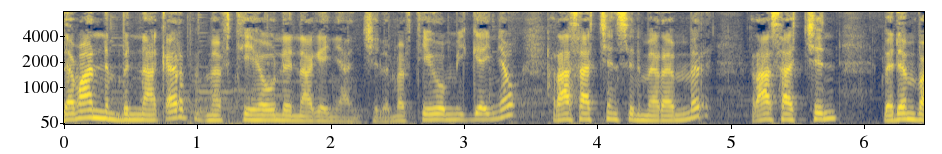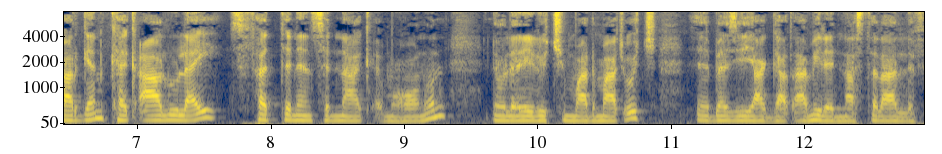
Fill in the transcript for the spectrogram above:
ለማንም ብናቀርብ መፍትሄውን ልናገኝ አንችልም። መፍትሄው የሚገኘው ራሳችን ስንመረምር ራሳችን በደንብ አድርገን ከቃሉ ላይ ፈትነን ስናቅ መሆኑን ነው ለሌሎችም አድማጮች በዚህ አጋጣሚ ልናስተላልፍ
